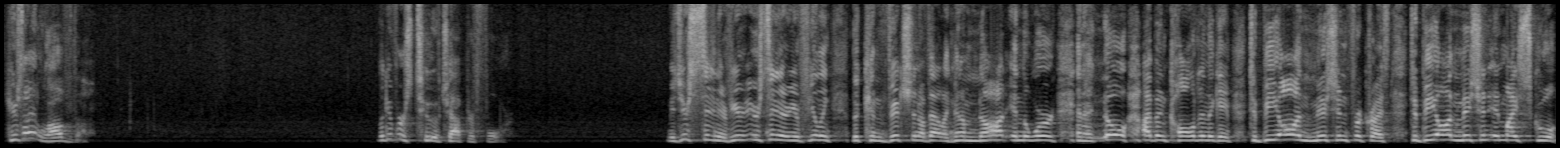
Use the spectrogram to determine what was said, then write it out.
Here's what I love though. Look at verse 2 of chapter 4 means you're sitting there, if you're, you're sitting there, you're feeling the conviction of that, like, man, I'm not in the Word, and I know I've been called in the game to be on mission for Christ, to be on mission in my school,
